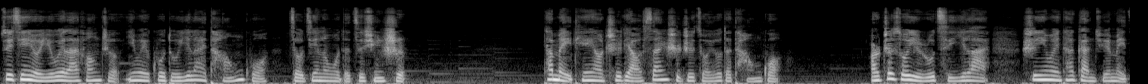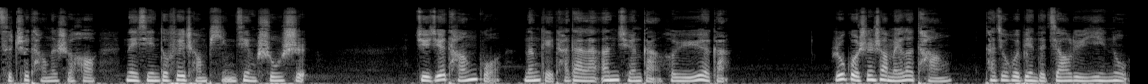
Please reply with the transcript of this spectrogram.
最近有一位来访者因为过度依赖糖果走进了我的咨询室。他每天要吃掉三十只左右的糖果。而之所以如此依赖，是因为他感觉每次吃糖的时候，内心都非常平静舒适。咀嚼糖果能给他带来安全感和愉悦感。如果身上没了糖，他就会变得焦虑易怒，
